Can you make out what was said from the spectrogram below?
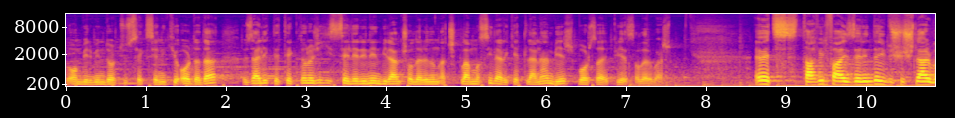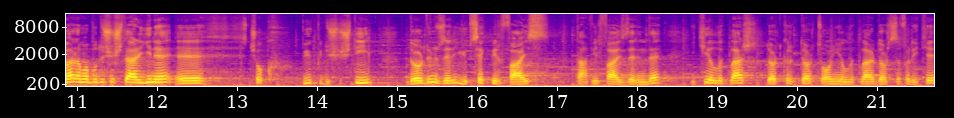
11482. Orada da özellikle teknoloji hisselerinin bilançolarının açıklanmasıyla hareketlenen bir borsa piyasaları var. Evet, tahvil faizlerinde düşüşler var ama bu düşüşler yine e, çok büyük bir düşüş değil. Dördün üzeri yüksek bir faiz tahvil faizlerinde. 2 yıllıklar 4.44, 10 yıllıklar 4.02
